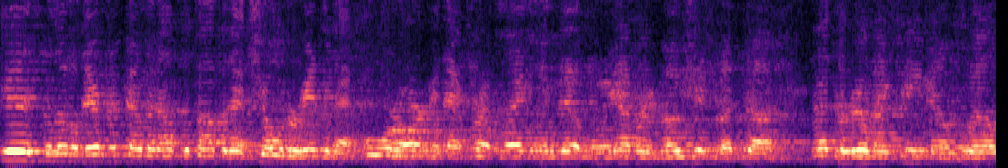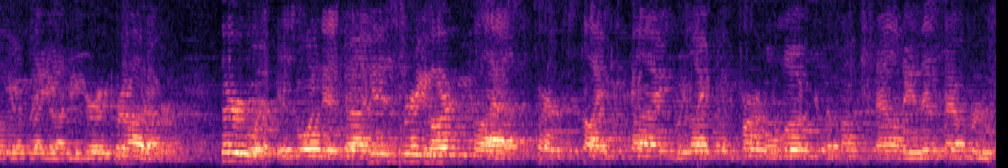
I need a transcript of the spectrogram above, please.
just a little different coming off the top of that shoulder into that forearm and that front leg a little bit when we have her in motion, but uh, that's a real nice female as well. Young lady ought to be very proud of her. Third one is one that uh, pretty hard in class in terms of type and kind. We like the maternal look and the functionality of this heifer as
